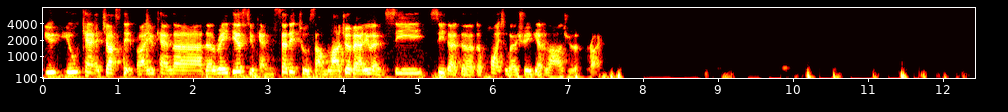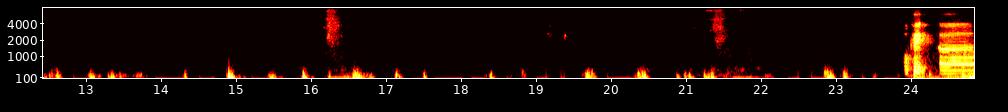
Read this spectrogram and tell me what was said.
you, you can adjust it, right? You can, uh, the radius, you can set it to some larger value and see, see that the, the points will actually get larger, right? Okay. Uh,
